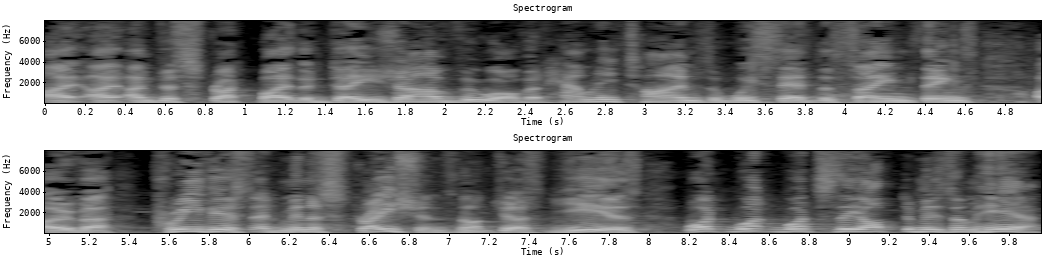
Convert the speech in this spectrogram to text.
I, am just struck by the deja vu of it. How many times have we said the same things over previous administrations, not just years? What, what, what's the optimism here?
